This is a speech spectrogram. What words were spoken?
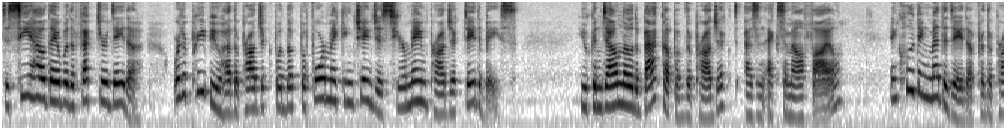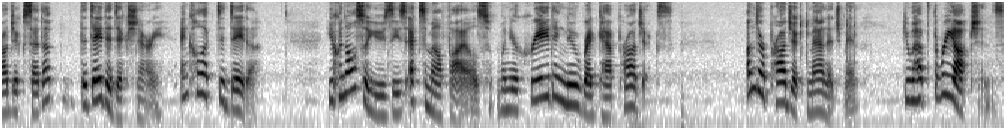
to see how they would affect your data or to preview how the project would look before making changes to your main project database. You can download a backup of the project as an XML file, including metadata for the project setup, the data dictionary, and collected data. You can also use these XML files when you're creating new REDCap projects. Under Project Management, you have three options.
